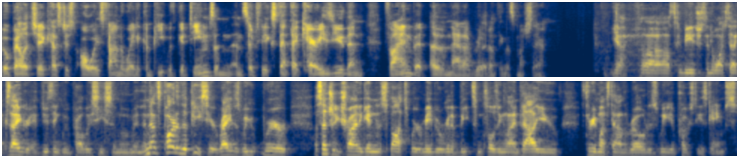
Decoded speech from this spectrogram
Bill Belichick has just always found a way to compete with good teams. And, and so to the extent that carries you, then fine. But other than that, I really don't think there's much there. Yeah, uh, it's gonna be interesting to watch that because I agree. I do think we probably see some movement, and that's part of the piece here, right? Is we we're essentially trying to get into spots where maybe we're going to beat some closing line value three months down the road as we approach these games.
